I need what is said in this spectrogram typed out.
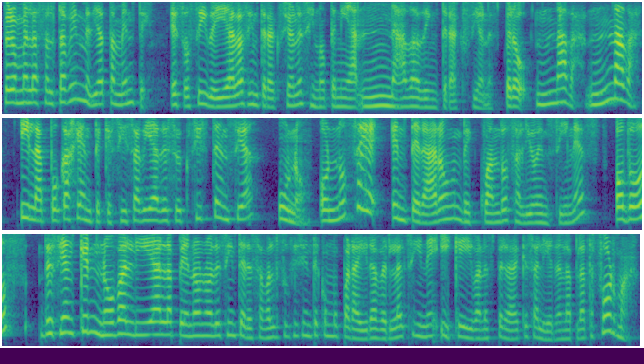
pero me la saltaba inmediatamente. Eso sí, veía las interacciones y no tenía nada de interacciones, pero nada, nada. Y la poca gente que sí sabía de su existencia, uno, o no se enteraron de cuándo salió en cines, o dos, decían que no valía la pena o no les interesaba lo suficiente como para ir a verla al cine y que iban a esperar a que saliera en la plataforma.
